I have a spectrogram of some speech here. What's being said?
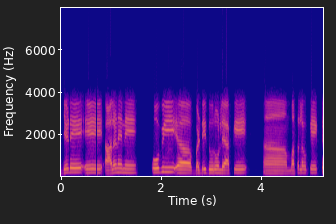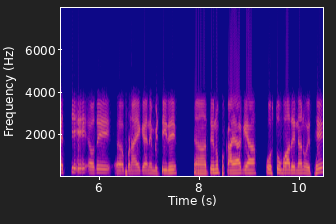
ਜਿਹੜੇ ਇਹ ਆਲਣੇ ਨੇ ਉਹ ਵੀ ਵੱਡੀ ਦੂਰੋਂ ਲਿਆ ਕੇ ਮਤਲਬ ਕਿ ਕੱਚੇ ਉਹਦੇ ਬਣਾਏ ਗਏ ਨੇ ਮਿੱਟੀ ਦੇ ਅ, ਤੇ ਇਹਨੂੰ ਪਕਾਇਆ ਗਿਆ ਉਸ ਤੋਂ ਬਾਅਦ ਇਹਨਾਂ ਨੂੰ ਇੱਥੇ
